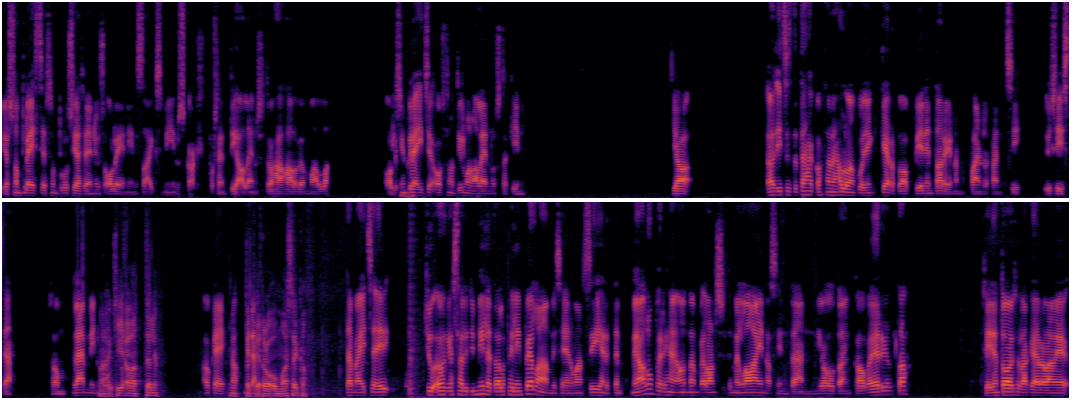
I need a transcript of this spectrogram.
jos on PlayStation Plus-jäsenyys oli, niin saiksi miinus 20 prosenttia alennusta vähän halvemmalla. Olisin kyllä itse ostanut ilman alennustakin. Ja itse asiassa tähän kohtaan haluan kuitenkin kertoa pienen tarinan Final Fantasy 9. Se on lämmin Mäkin muisto. ajattelin. Okei, okay, no minä. kerro oma seka. Tämä itse ei oikeastaan liity millä tavalla pelin pelaamiseen, vaan siihen, että me alun perin on tämän pelannut, sitten me lainasin tämän joltain kaverilta. Sitten toisella kerralla me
